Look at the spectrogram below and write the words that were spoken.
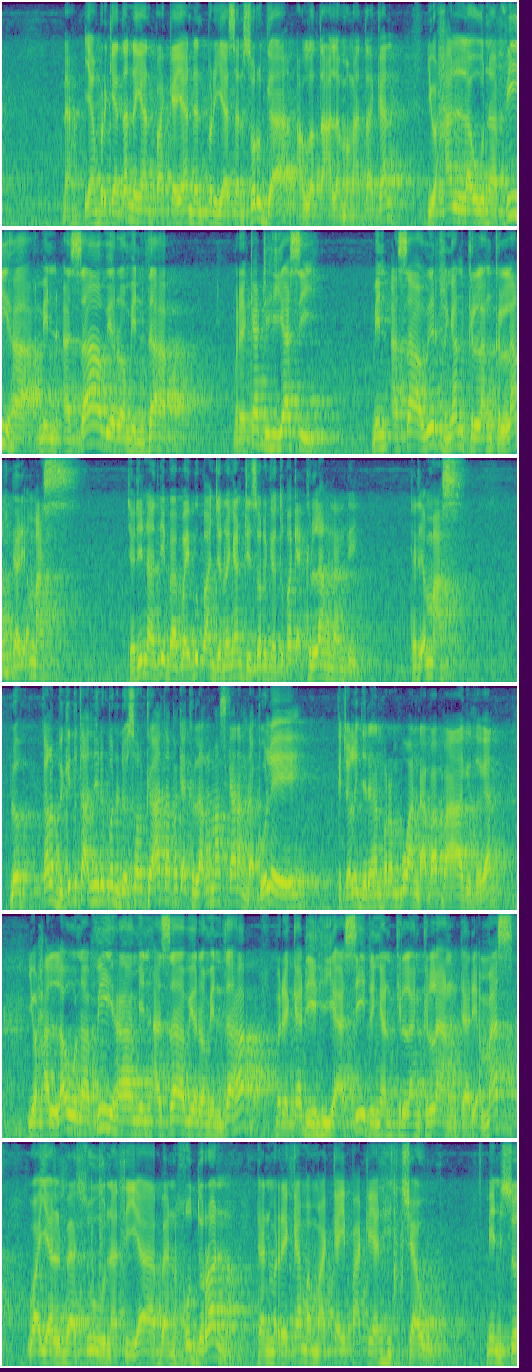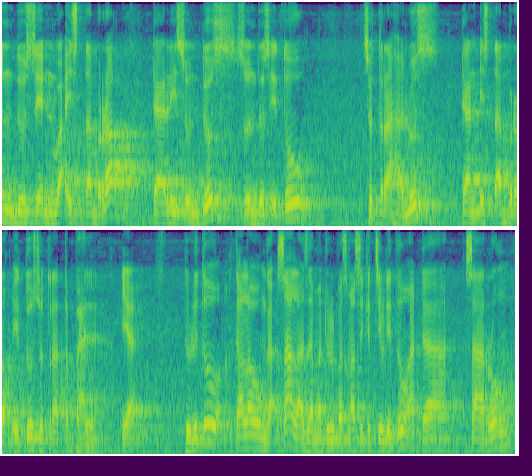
Nah, yang berkaitan dengan pakaian dan perhiasan surga, Allah taala mengatakan yuhallawna fiha min asawir min zahab. Mereka dihiasi min asawir dengan gelang-gelang dari emas. Jadi nanti Bapak Ibu panjenengan di surga itu pakai gelang nanti dari emas. Loh, kalau begitu tak niru penduduk surga atau pakai gelang emas sekarang tidak boleh. Kecuali jaringan perempuan tidak apa-apa gitu kan. Yuhallawna fiha min asawir min zahab. Mereka dihiasi dengan gelang-gelang dari emas. Wayalbasuna thiyaban khudron. Dan mereka memakai pakaian hijau. Min sundusin wa istabrak dari sundus sundus itu sutra halus. Dan istabrok itu sutra tebal ya dulu itu kalau nggak salah zaman dulu pas masih kecil itu ada sarung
